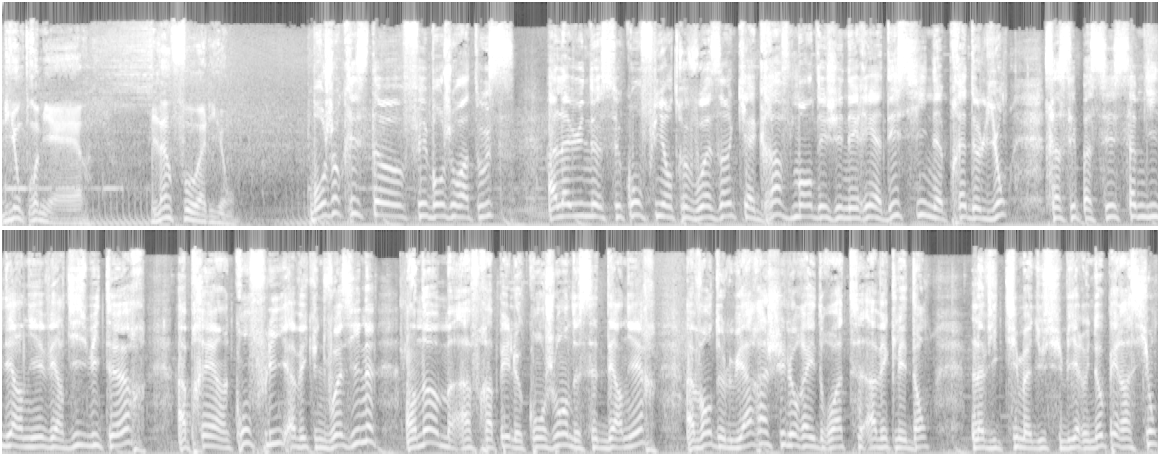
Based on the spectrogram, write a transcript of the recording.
Lyon Première, l'info à Lyon. Bonjour Christophe et bonjour à tous. À la une, ce conflit entre voisins qui a gravement dégénéré à Dessines, près de Lyon. Ça s'est passé samedi dernier vers 18h. Après un conflit avec une voisine, un homme a frappé le conjoint de cette dernière avant de lui arracher l'oreille droite avec les dents. La victime a dû subir une opération.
